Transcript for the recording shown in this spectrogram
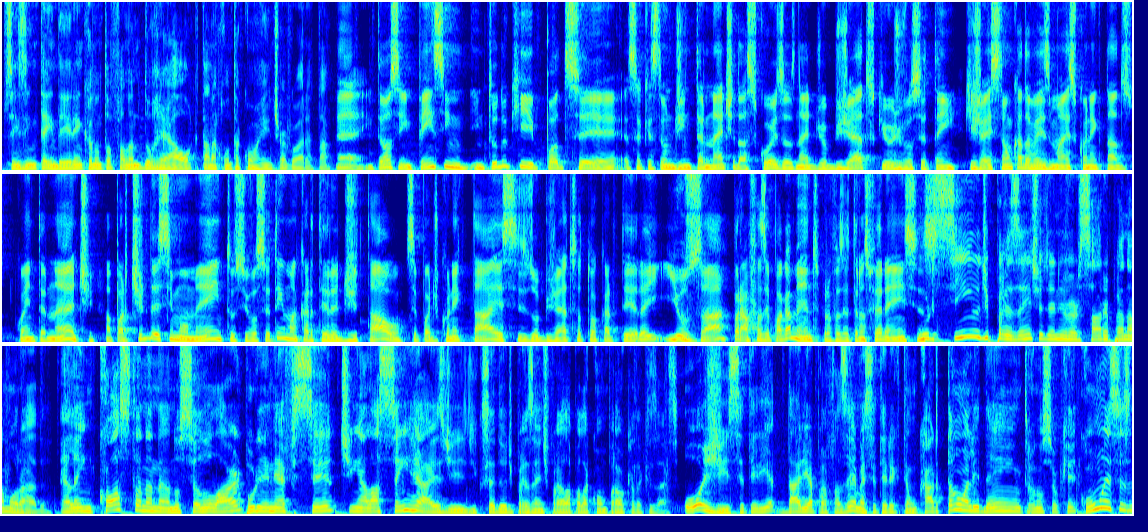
vocês entenderem que eu não tô falando do real que tá na conta corrente agora, tá? É, então assim, pense em, em tudo que pode ser essa questão de internet das coisas, né? De objetos que hoje você tem que já estão cada vez mais conectados com a internet. A partir desse momento, se você tem uma carteira digital, você pode conectar esses objetos à tua carteira e, e usar para fazer pagamentos, para fazer transferências. Ursinho de presente de aniversário pra namorada. Ela encosta na- na- no celular, por NFC, tinha lá 100 reais de, de que você deu de presente pra ela pra ela comprar o que ela quisesse. Hoje, você teria, daria pra fazer, mas você teria que ter um cartão ali dentro, não sei o quê. Com, esses,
